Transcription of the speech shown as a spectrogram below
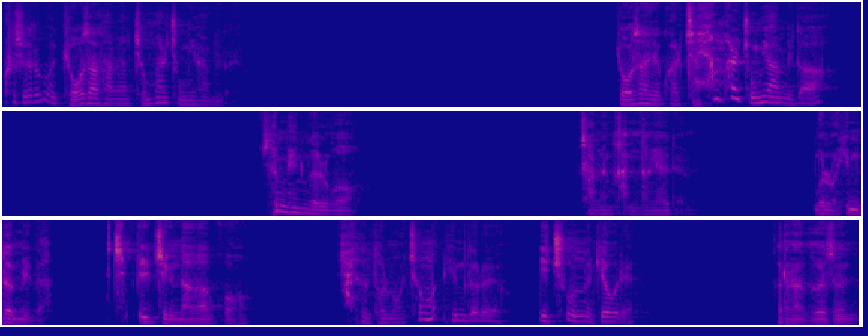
그래서 여러분 교사 사명 정말 중요합니다. 교사 역할 정말 중요합니다. 생명 걸고 사명 감당해야 됩니다. 물론 힘듭니다. 아침 일찍 나가고 아이들 돌보면 정말 힘들어요. 이 추운 겨울에. 그러나 그것은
